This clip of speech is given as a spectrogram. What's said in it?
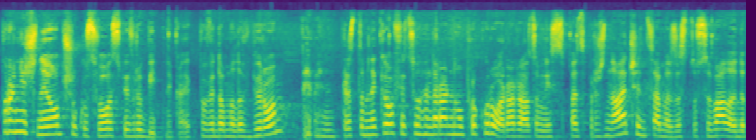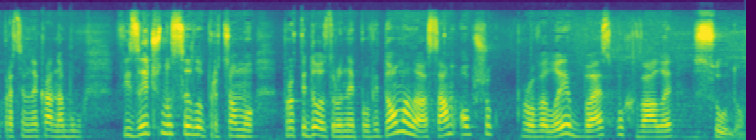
про нічний обшук у свого співробітника. Як повідомили в бюро, представники офісу генерального прокурора разом із спецпризначенцями застосували до працівника набу фізичну силу. При цьому про підозру не повідомили, а сам обшук провели без ухвали суду.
